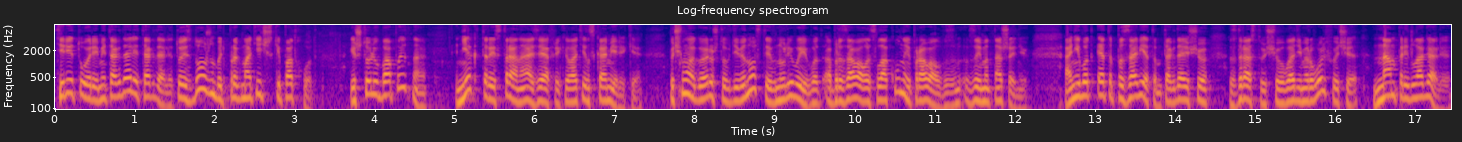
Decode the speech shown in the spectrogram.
территориями и так далее, и так далее. То есть должен быть прагматический подход. И что любопытно, некоторые страны Азии, Африки, Латинской Америки, почему я говорю, что в 90-е, в нулевые вот образовалась лакуна и провал в взаимоотношениях, они вот это по заветам тогда еще здравствующего Владимира Вольфовича нам предлагали.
